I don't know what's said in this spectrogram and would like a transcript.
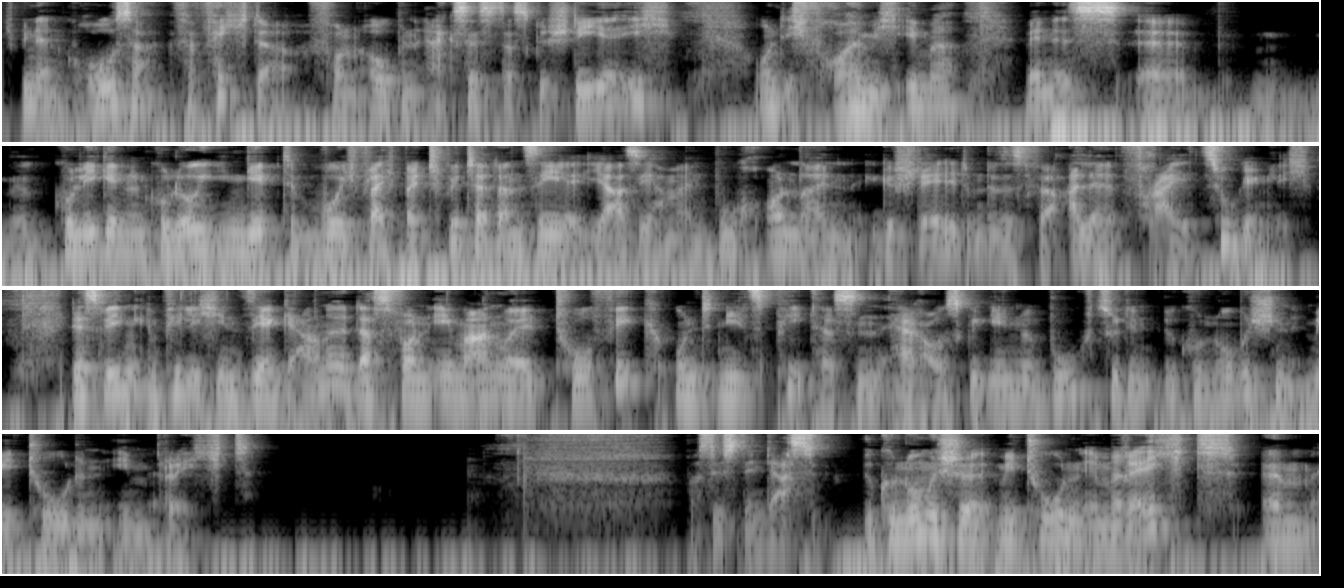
Ich bin ein großer Verfechter von Open Access, das gestehe ich und ich freue mich immer, wenn es äh, Kolleginnen und Kollegen gibt, wo ich vielleicht bei Twitter dann sehe, ja, sie haben ein Buch online gestellt und es ist für alle frei zugänglich. Deswegen empfehle ich Ihnen sehr gerne das von Emanuel Tofik und Nils Petersen herausgegeben herausgegebene Buch zu den ökonomischen Methoden im Recht. Was ist denn das? Ökonomische Methoden im Recht. Ähm,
